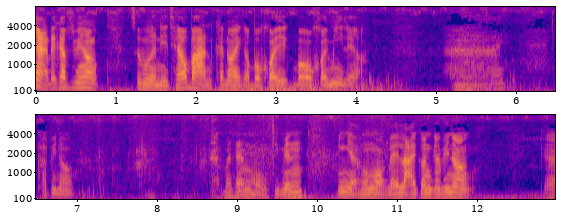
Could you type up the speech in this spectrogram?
ยากนะครับพี่น้องสมอนี้แถวบ้านขน้อยกับบอคอยบอคอยมีแล้วหายครับพี่น้องมาทางหมองสีเมนนี่อย่างงอกหลายๆก่อนครับพี่น้องก็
